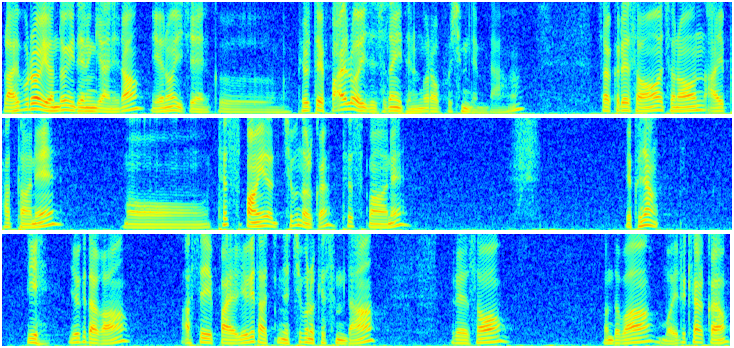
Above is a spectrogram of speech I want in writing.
라이브러리 연동이 되는 게 아니라 얘는 이제 그 별도의 파일로 이제 저장이 되는 거라고 보시면 됩니다. 자 그래서 저는 iPart 안에 뭐 테스트 방에 집어넣을까요? 테스트 방 안에? 예, 그냥 예 여기다가 ASSY 파일 여기다 집어넣겠습니다. 그래서 underbar 뭐 이렇게 할까요?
